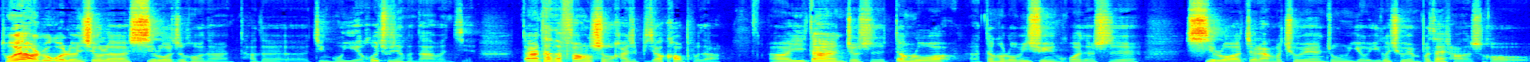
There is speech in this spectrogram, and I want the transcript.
同样，如果轮休了 C 罗之后呢，他的进攻也会出现很大的问题。当然，他的防守还是比较靠谱的。呃，一旦就是邓罗、邓和罗宾逊或者是 C 罗这两个球员中有一个球员不在场的时候，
